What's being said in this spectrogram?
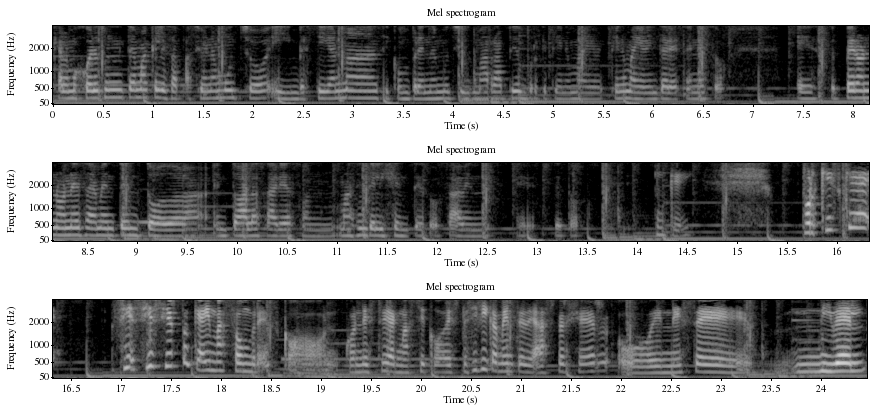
que a lo mejor es un tema que les apasiona mucho e investigan más y comprenden muchísimo más rápido porque tienen mayor, tiene mayor interés en eso. Este, pero no necesariamente en, todo, en todas las áreas son más inteligentes o saben eh, de todo. Ok. Porque es que sí, sí, es cierto que hay más hombres con, con, este diagnóstico específicamente de Asperger o en ese nivel.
